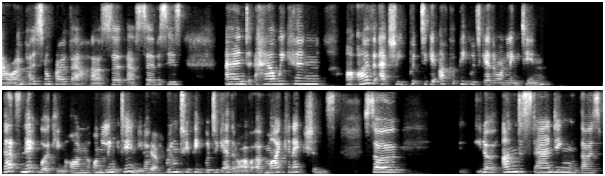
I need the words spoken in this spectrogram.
our own personal profile, our, our services, and how we can. I've actually put together. I've put people together on LinkedIn. That's networking on on LinkedIn. You know, yeah. bring two people together of, of my connections. So you know, understanding those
